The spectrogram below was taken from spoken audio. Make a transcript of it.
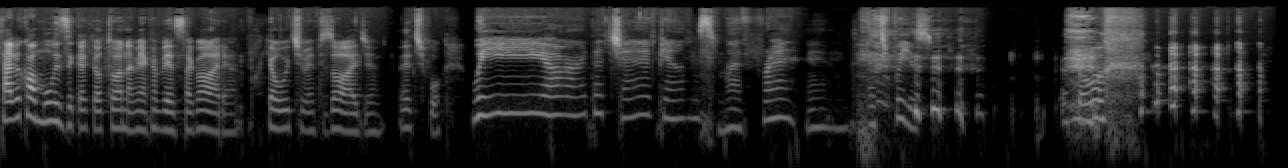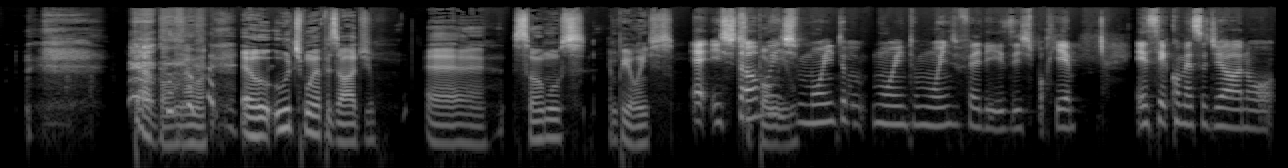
Sabe qual música que eu tô na minha cabeça agora? Porque é o último episódio. É tipo, We are the champions, my friend. É tipo isso. eu tô. Tá bom, amor. É o último episódio. É, somos campeões. É, estamos suponho. muito, muito, muito felizes, porque esse começo de ano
